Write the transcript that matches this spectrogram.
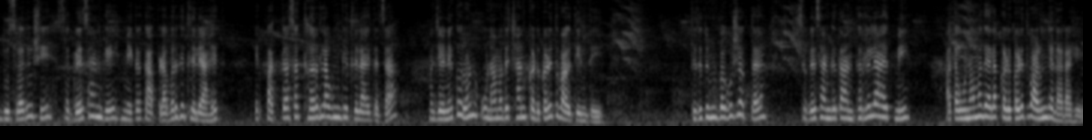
दुसऱ्या दिवशी सगळे सांडगे मी एका कापडावर घेतलेले आहेत. एक पातळ असा थर लावून घेतलेला आहे त्याचा. मग जेणेकरून उन्हामध्ये छान कडकडीत वाळतील ते. तिथे तुम्ही बघू शकताय सगळे सांडगे तर अंथरलेले आहेत मी. आता उन्हामध्ये याला कडकडीत वाळून देणार आहे.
